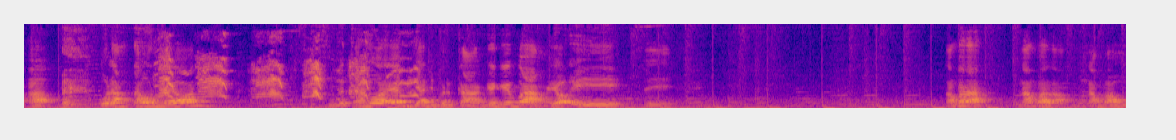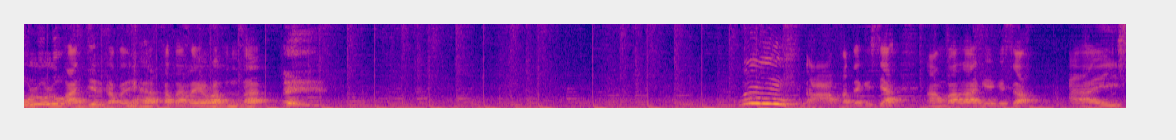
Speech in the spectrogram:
Ulang tahun Leon. Sedekah 2M jadi berkah. GG bang yoi. Sih nambah lah nambah lah. Nambah mulu lu anjir katanya kata Leon. Wih, dapat ya guys ya. Nambah lagi guys ya. Ais.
